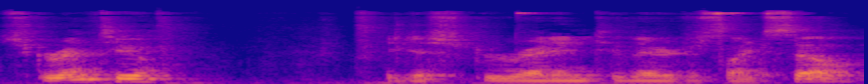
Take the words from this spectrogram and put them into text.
screw into. They just screw right into there just like so.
